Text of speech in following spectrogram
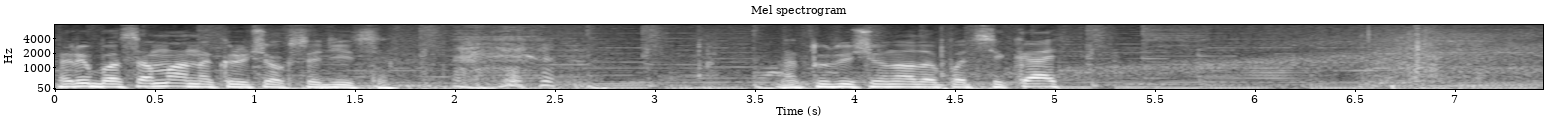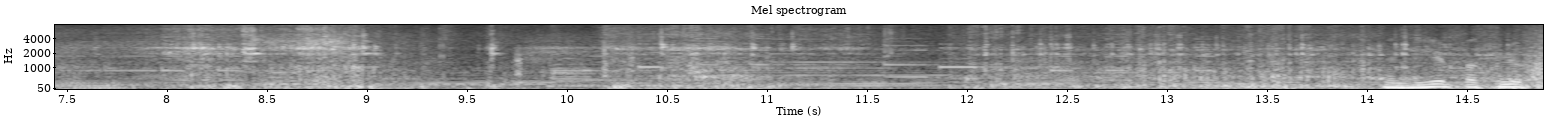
рыба сама на крючок садится. А тут еще надо подсекать. Где поклевка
